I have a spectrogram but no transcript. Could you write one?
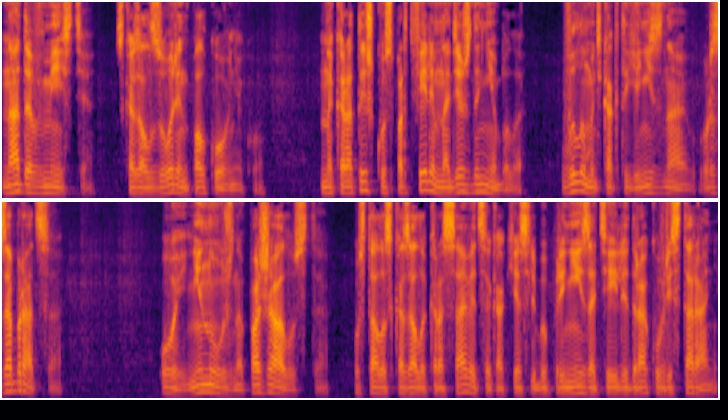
«Надо вместе», — сказал Зорин полковнику. На коротышку с портфелем надежды не было. Выломать как-то я не знаю, разобраться. «Ой, не нужно, пожалуйста», устало сказала красавица, как если бы при ней затеяли драку в ресторане.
